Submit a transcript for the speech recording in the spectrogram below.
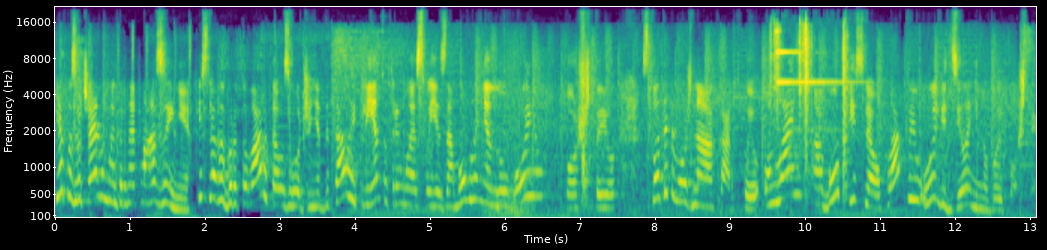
Як у звичайному інтернет-магазині. Після вибору товару та узгодження деталей клієнт отримує своє замовлення новою поштою. Сплатити можна карткою онлайн або після оплати у відділенні нової пошти.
